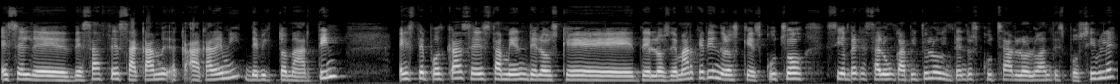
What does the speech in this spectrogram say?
es el de Desaces Academy de Víctor Martín. Este podcast es también de los que de los de marketing, de los que escucho siempre que sale un capítulo, intento escucharlo lo antes posible.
